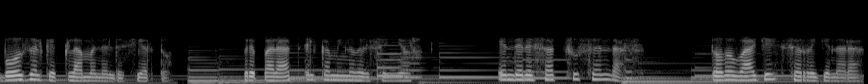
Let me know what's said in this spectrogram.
Voz del que clama en el desierto, preparad el camino del Señor enderezad sus sendas, todo valle se rellenará,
